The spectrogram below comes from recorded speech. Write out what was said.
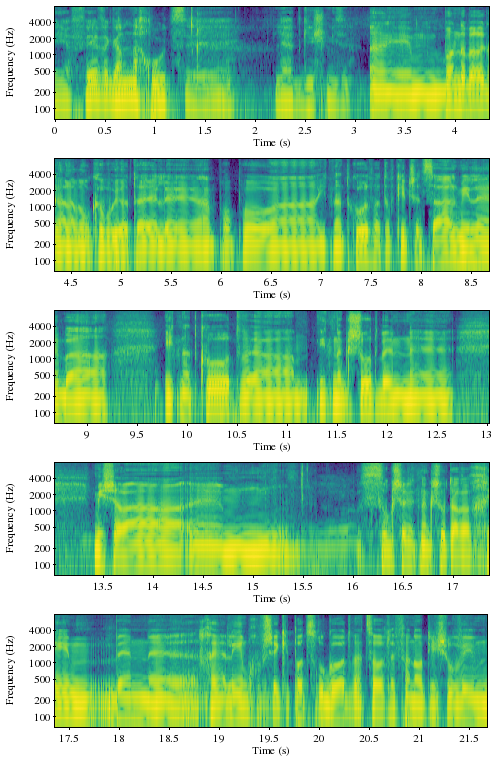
יפה וגם נחוץ. להדגיש מזה. בוא נדבר רגע על המורכבויות האלה, אפרופו ההתנתקות והתפקיד שצה"ל מילא בהתנתקות וההתנגשות בין אה, מי שראה אמ, סוג של התנגשות ערכים בין אה, חיילים חובשי כיפות סרוגות והצורך לפנות יישובים.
